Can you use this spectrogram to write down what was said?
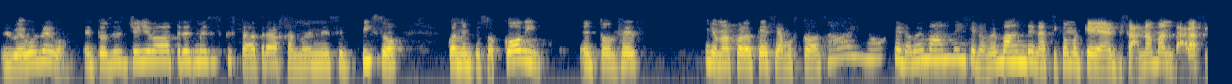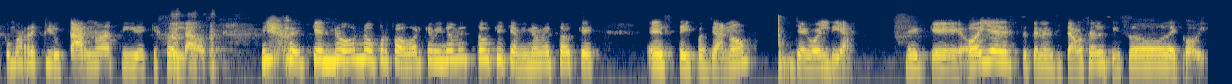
luego, luego. Entonces yo llevaba tres meses que estaba trabajando en ese piso cuando empezó COVID. Entonces, yo me acuerdo que decíamos todas, ay, no, que no me manden, que no me manden, así como que empezaban a mandar, así como a reclutarnos, así de que soldados. y yo, que no, no, por favor, que a mí no me toque, que a mí no me toque. Este, y pues ya no, llegó el día de que, oye, este, te necesitamos en el piso de COVID.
